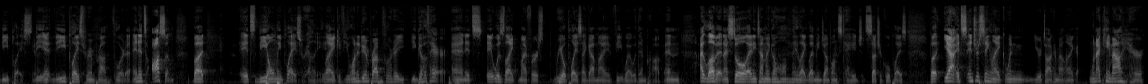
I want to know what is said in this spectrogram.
the place, the the place for improv in Florida, and it's awesome. But it's the only place really. Like if you want to do improv in Florida, you, you go there, and it's it was like my first real place I got my feet wet with improv, and I love it. And I still, anytime I go home, they like let me jump on stage. It's such a cool place. But yeah, it's interesting. Like when you were talking about like when I came out here.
